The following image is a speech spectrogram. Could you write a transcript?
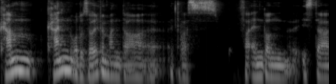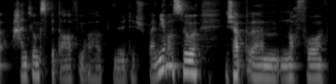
kann, kann oder sollte man da äh, etwas verändern? Ist da Handlungsbedarf überhaupt nötig? Bei mir war es so, ich habe ähm, noch vor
